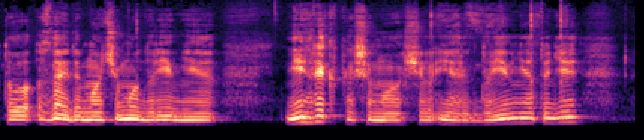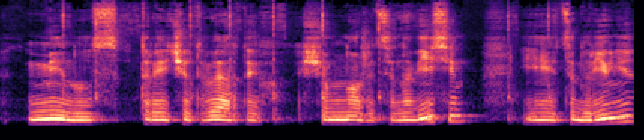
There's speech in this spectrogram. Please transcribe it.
то знайдемо, чому дорівнює y. Пишемо, що y дорівнює тоді мінус 3 четвертих, що множиться на 8. І це дорівнює.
